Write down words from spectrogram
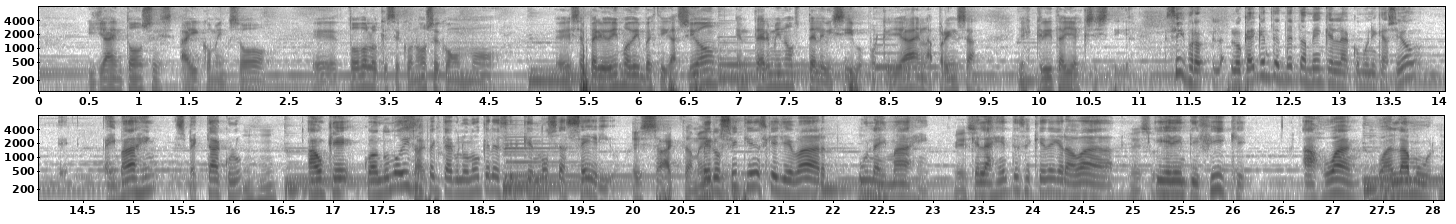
y ya entonces ahí comenzó eh, todo lo que se conoce como ese periodismo de investigación en términos televisivos, porque ya en la prensa escrita ya existía. Sí, pero lo que hay que entender también que en la comunicación imagen, espectáculo. Aunque cuando uno dice espectáculo no quiere decir que no sea serio. Exactamente. Pero sí tienes que llevar una imagen, que la gente se quede grabada y identifique a Juan, Juan Lamour,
